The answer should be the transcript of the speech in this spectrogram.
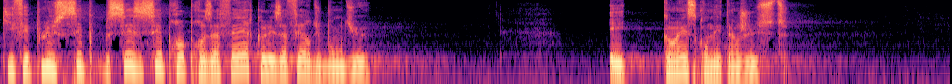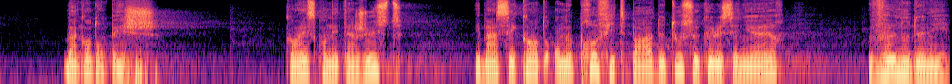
qui fait plus ses, ses, propres affaires que les affaires du bon Dieu. Et quand est-ce qu'on est injuste? Ben quand on pêche. Quand est-ce qu'on est injuste? Eh ben, c'est quand on ne profite pas de tout ce que le Seigneur veut nous donner.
